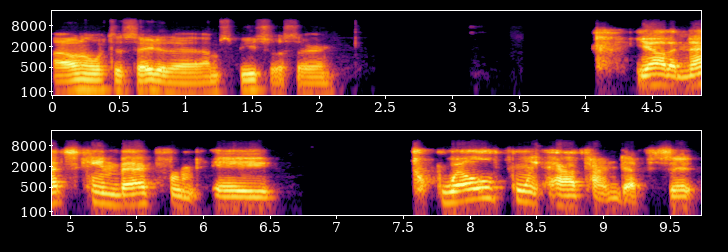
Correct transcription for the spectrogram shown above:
I don't know what to say to that. I'm speechless there. Yeah, the Nets came back from a 12 point halftime deficit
